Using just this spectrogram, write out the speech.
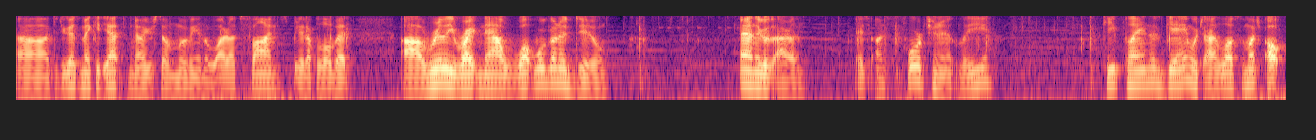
Uh, did you guys make it yet? No, you're still moving in the water. That's fine. Speed it up a little bit. Uh, really, right now, what we're going to do... And there goes Ireland. Is unfortunately... Keep playing this game, which I love so much. Oh,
